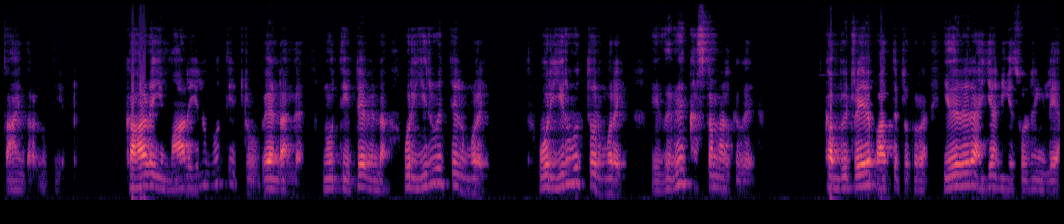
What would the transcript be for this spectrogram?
சாயந்தரம் நூத்தி எட்டு. காலையும் மாலையிலும் நூத்தி எட்டு வேண்டாங்க. நூத்தி எட்டே வேண்டாம். ஒரு இருபத்தேழு முறை. ஒரு இருபத்தோரு முறை. இதுவே கஷ்டமா இருக்குது. கம்ப்யூட்டரே பார்த்துட்டு இருக்கிறேன் இது வேற ஐயா நீங்க சொல்றீங்க இல்லையா?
